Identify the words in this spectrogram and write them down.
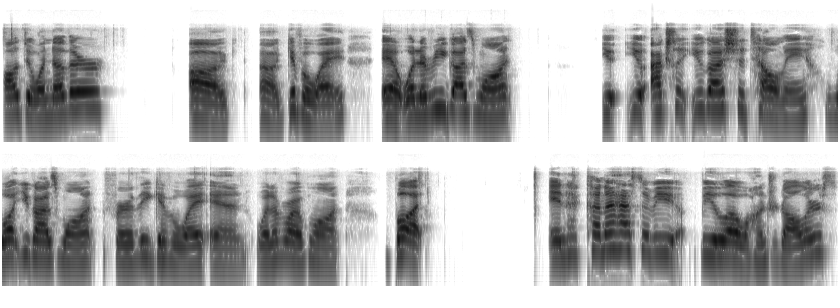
I'll do another uh uh giveaway and whatever you guys want you you actually you guys should tell me what you guys want for the giveaway and whatever I want, but it kind of has to be below a hundred dollars.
